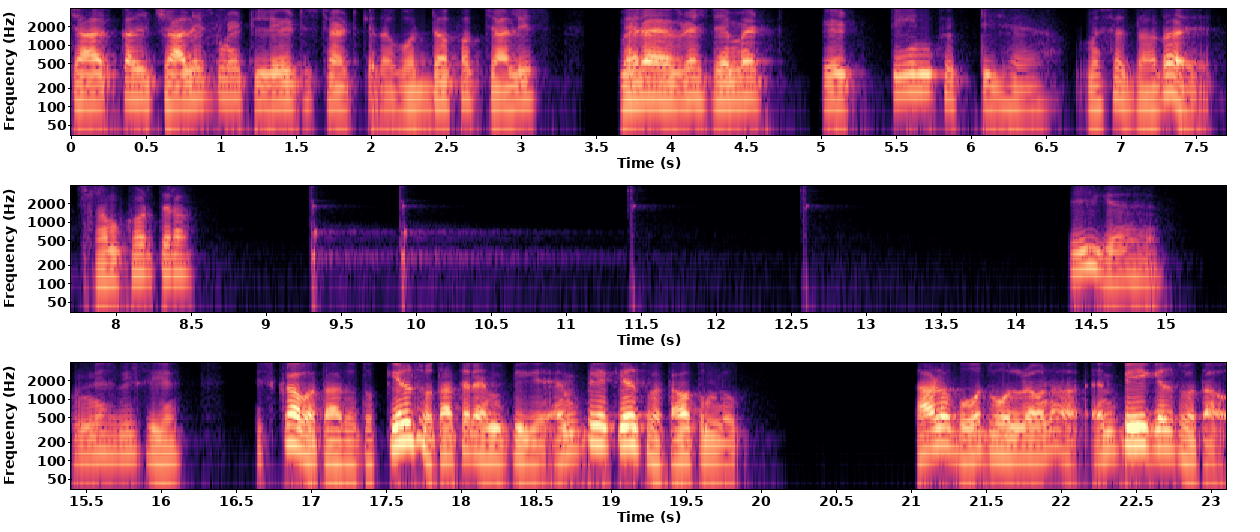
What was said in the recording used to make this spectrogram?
चार कल चालीस मिनट लेट स्टार्ट किया था। वद्दा फक चालीस? मेरा एवरेज डेमेट एटीन फिफ्टी है। मैं से ज़्यादा है। हम खोर तेरा? ठीक है, उन्नीस बीस ही है। इसका बता दो तो किल्स बताते रहे एमपी के। एमपी के किल्स बताओ तुम लोग। साड़ो बहुत बोल रहे हो ना एमपी के किल्स बताओ।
